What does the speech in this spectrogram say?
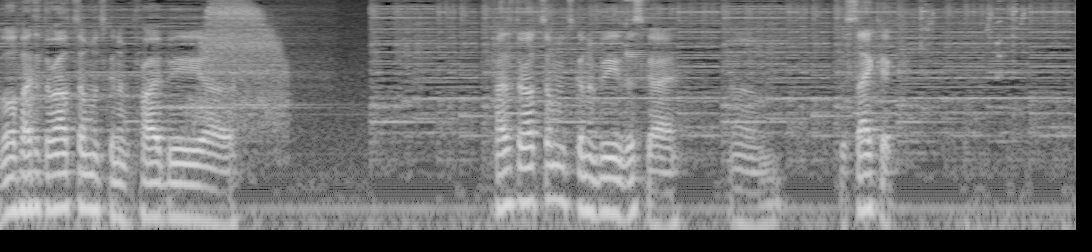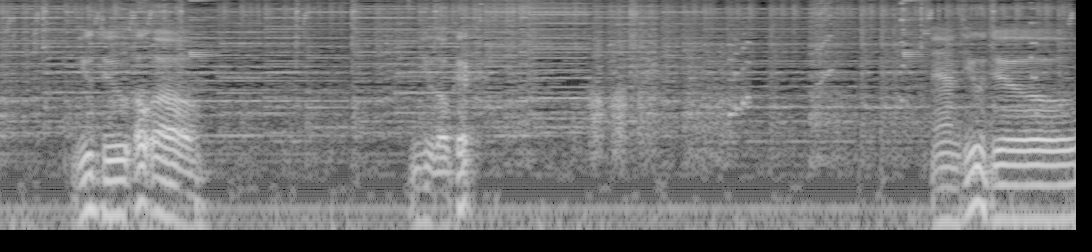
Well, if I have to throw out someone, it's gonna probably be, uh... If I have to throw out someone, it's gonna be this guy. Um, the psychic. You do... Oh, oh. And You low kick. And you do...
